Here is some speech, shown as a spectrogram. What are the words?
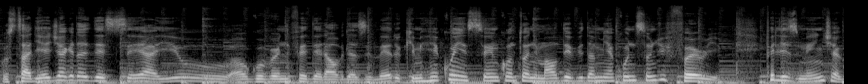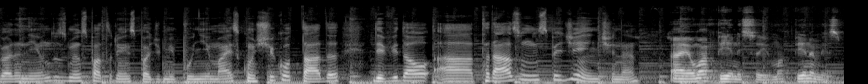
Gostaria de agradecer aí o, ao governo federal brasileiro que me reconheceu enquanto animal devido à minha condição de furry. Felizmente, agora nenhum dos meus patrões pode me punir mais com chicotada devido ao atraso no expediente, né? Ah, é uma pena isso aí, uma pena mesmo.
